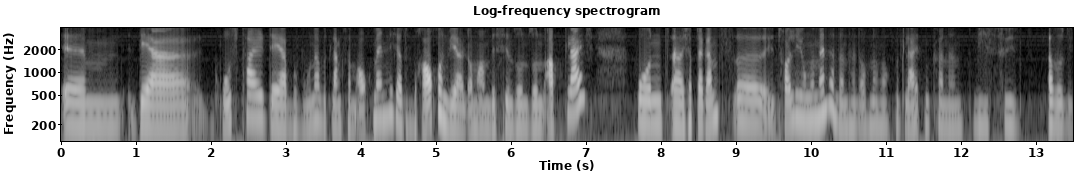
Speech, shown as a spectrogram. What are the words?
ähm, der Großteil der Bewohner wird langsam auch männlich, also brauchen wir halt auch mal ein bisschen so, so einen Abgleich. Und äh, ich habe da ganz äh, tolle junge Männer dann halt auch noch, noch begleiten können, wie es für, also die,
